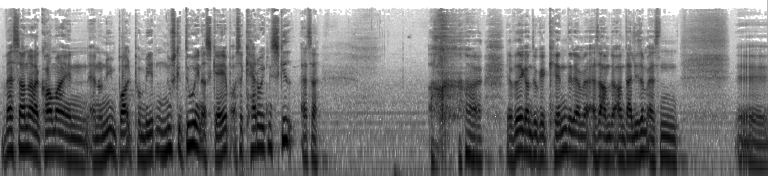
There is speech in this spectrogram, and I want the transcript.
hvad så, når der kommer en anonym bold på midten? Nu skal du ind og skabe, og så kan du ikke en skid. Altså, jeg ved ikke, om du kan kende det der med, altså om, der- om der ligesom er sådan øh,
